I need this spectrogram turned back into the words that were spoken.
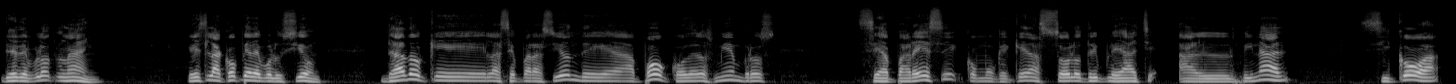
de The Bloodline es la copia de evolución, dado que la separación de a poco de los miembros se aparece como que queda solo Triple H. Al final, Sikoa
